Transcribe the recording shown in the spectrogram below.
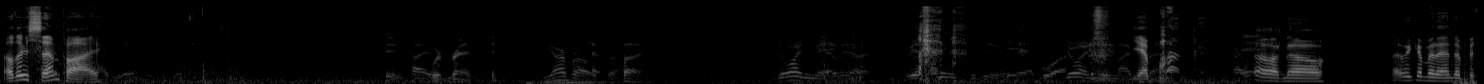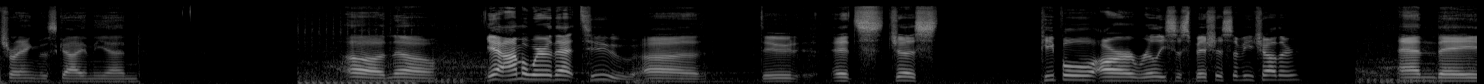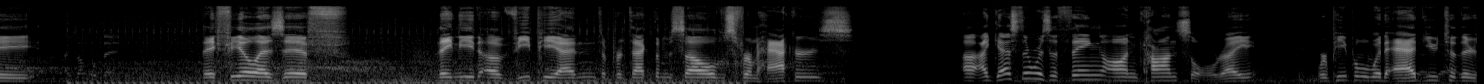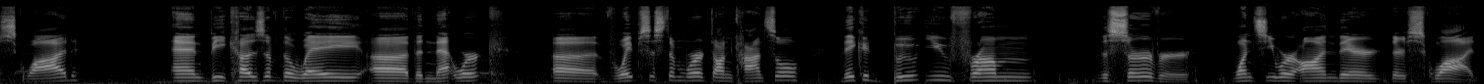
Other senpai. Idea. Let me see. What's your name? Dude, we're friends. We are probably That's friends. Join me. Yeah, we are. We have things to do. Yeah, boy. Join me, my Yep. Oh no. I think I'm gonna end up betraying this guy in the end. Oh no. Yeah, I'm aware of that too. Uh, dude, it's just people are really suspicious of each other, and they they feel as if they need a VPN to protect themselves from hackers. Uh, I guess there was a thing on console, right? Where people would add you to their squad, and because of the way uh, the network uh, VoIP system worked on console, they could boot you from the server once you were on their their squad.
